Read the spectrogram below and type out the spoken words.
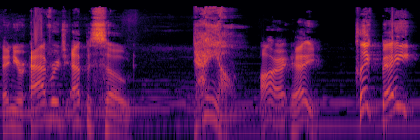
than your average episode. Damn. All right, hey. Clickbait.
